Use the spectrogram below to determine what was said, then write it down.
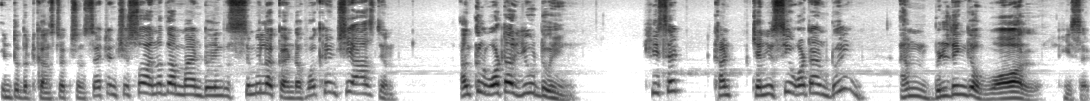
into that construction site and she saw another man doing the similar kind of work and she asked him, Uncle, what are you doing? He said, Can, can you see what I'm doing? I'm building a wall, he said.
